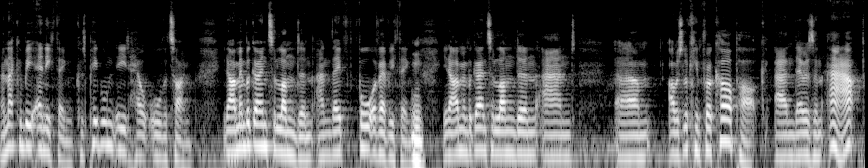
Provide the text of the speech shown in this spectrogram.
And that can be anything because people need help all the time. You know, I remember going to London and they've thought of everything. Mm. You know, I remember going to London and um, I was looking for a car park and there was an app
